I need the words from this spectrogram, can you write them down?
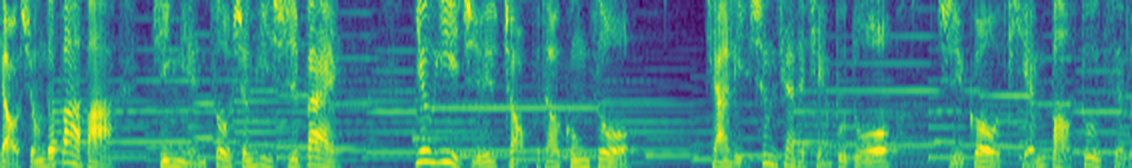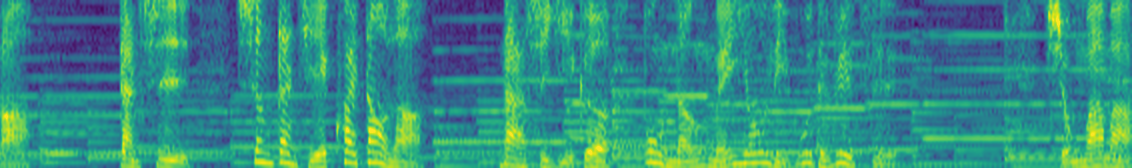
小熊的爸爸今年做生意失败，又一直找不到工作，家里剩下的钱不多，只够填饱肚子了。但是圣诞节快到了，那是一个不能没有礼物的日子。熊妈妈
